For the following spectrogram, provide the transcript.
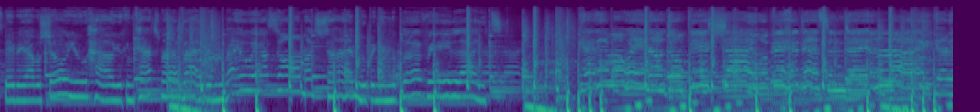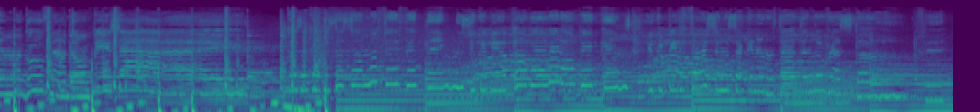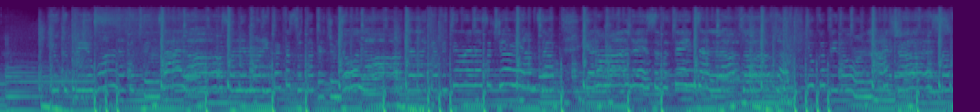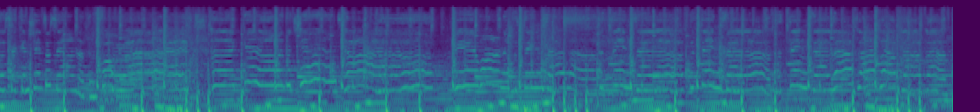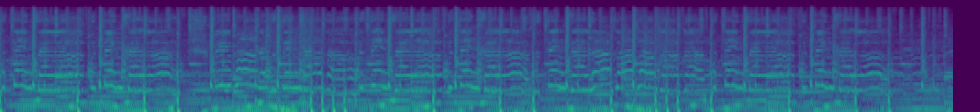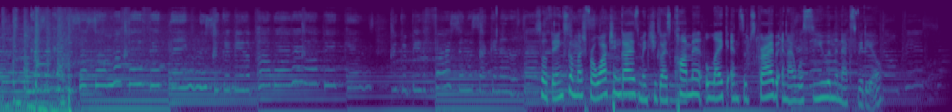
Baby, I will show you how you can catch my vibe. And right away got so much time Looping in the blurry lights So thanks so much for watching guys. Make sure you guys comment, like, and subscribe and I will see you in the next video.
